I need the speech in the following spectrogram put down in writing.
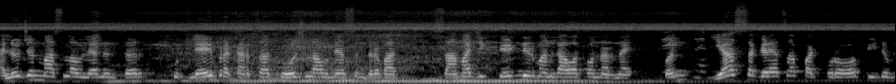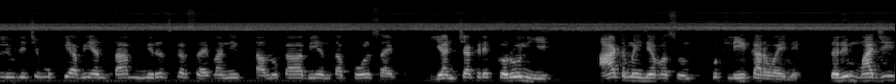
हॅलोजन मास्क लावल्यानंतर कुठल्याही प्रकारचा ध्वज लावण्यासंदर्भात सामाजिक तेढ निर्माण गावात होणार नाही. पण या सगळ्याचा पाठपुरावा पी डब्ल्यू डीचे मुख्य अभियंता मिरजकर साहेब आणि तालुका अभियंता पोळ साहेब यांच्याकडे करूनही आठ महिन्यापासून कुठलीही कारवाई नाही. तरी माझी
